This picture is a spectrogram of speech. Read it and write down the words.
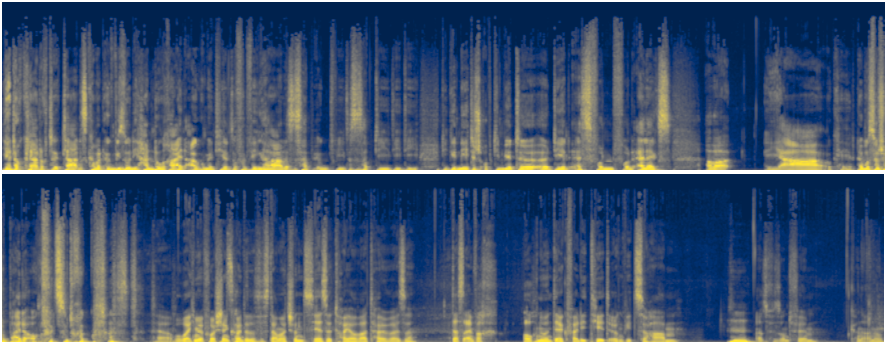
Ja, doch, klar, doch, klar, das kann man irgendwie so in die Handlung rein argumentieren, so von wegen, ha, das ist halt irgendwie, das ist halt die, die, die, die genetisch optimierte äh, DNS von, von Alex. Aber ja, okay, da muss man schon beide Augen für zudrücken. ja, wobei ich mir vorstellen könnte, dass es damals schon sehr, sehr teuer war teilweise. Das einfach auch nur in der Qualität irgendwie zu haben. Hm. Also für so einen Film. Keine Ahnung.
